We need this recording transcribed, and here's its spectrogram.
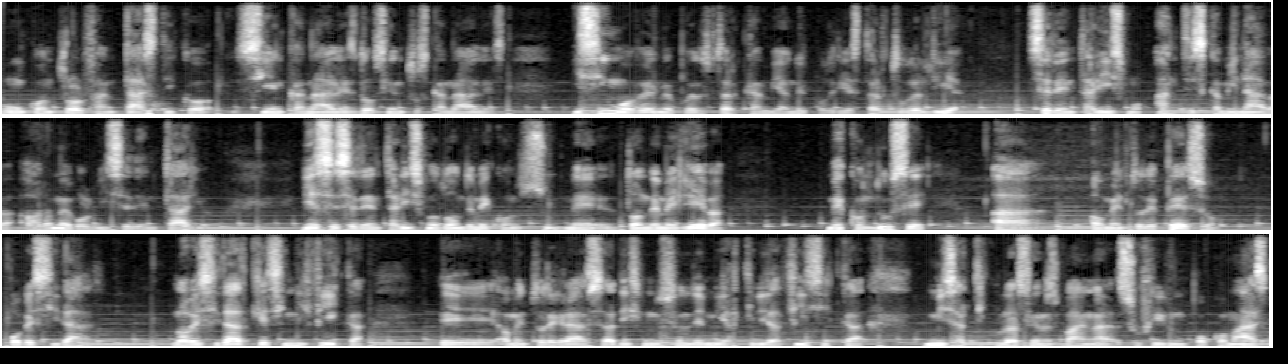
un control fantástico, 100 canales, 200 canales, y sin moverme puedo estar cambiando y podría estar todo el día. Sedentarismo, antes caminaba, ahora me volví sedentario. Y ese sedentarismo donde me, consume, donde me lleva, me conduce a aumento de peso, obesidad. La obesidad, ¿qué significa? Eh, aumento de grasa, disminución de mi actividad física, mis articulaciones van a sufrir un poco más,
